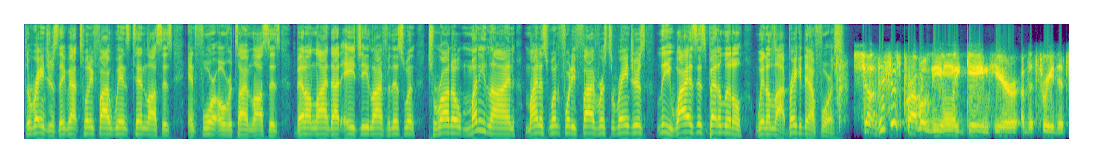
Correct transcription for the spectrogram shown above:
The Rangers, they've got 25 wins, 10 losses, and 4 overtime losses. BetOnline.ag line for this one. Toronto money line minus 145 versus the Rangers. Lee, why is this bet a little, win a lot? Break it down for us. So this is probably the only game here of the three that's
